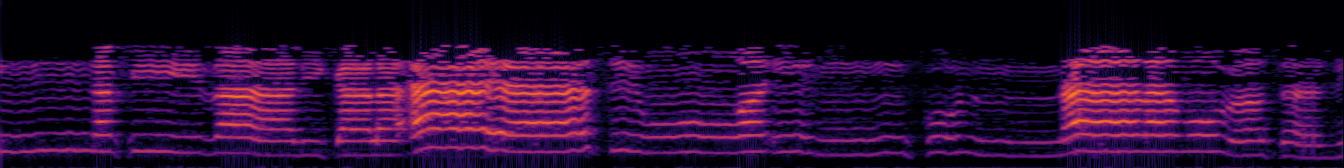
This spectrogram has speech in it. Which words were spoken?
إِنَّ فِي ذَلِكَ لَآيَاتٍ وَإِن كُنَّا لَمُبْتَلِينَ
